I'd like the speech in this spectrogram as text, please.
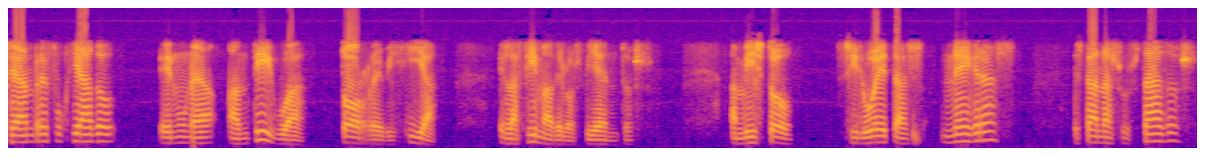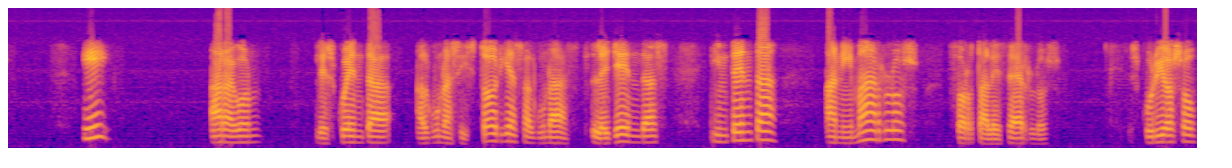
se han refugiado en una antigua torre vigía en la cima de los vientos. Han visto siluetas negras, están asustados y Aragón les cuenta algunas historias, algunas leyendas, intenta animarlos, fortalecerlos. Es curioso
